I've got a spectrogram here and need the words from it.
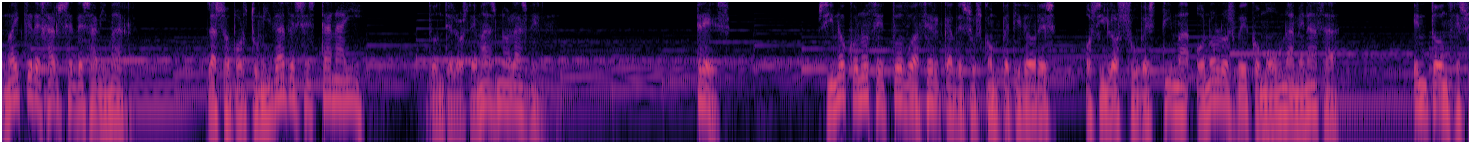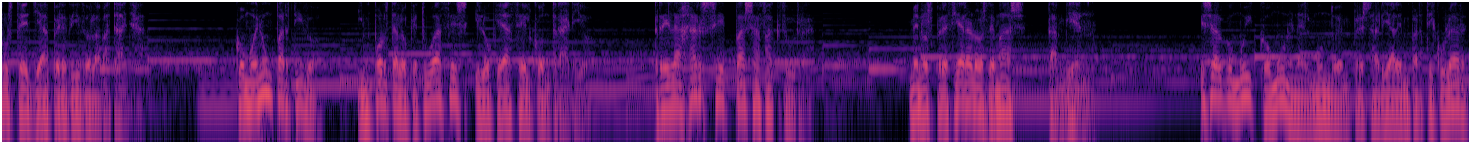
No hay que dejarse desanimar. Las oportunidades están ahí, donde los demás no las ven. 3. Si no conoce todo acerca de sus competidores o si los subestima o no los ve como una amenaza, entonces usted ya ha perdido la batalla. Como en un partido, importa lo que tú haces y lo que hace el contrario. Relajarse pasa factura. Menospreciar a los demás también. Es algo muy común en el mundo empresarial en particular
